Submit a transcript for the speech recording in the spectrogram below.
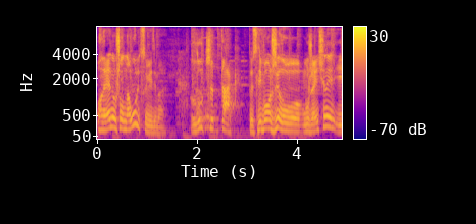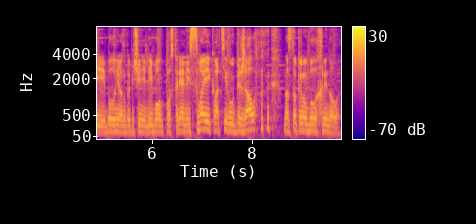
Он реально ушел на улицу, видимо. Лучше так. То есть либо он жил у, у женщины и был у нее на попечении, либо он просто реально из своей квартиры убежал, настолько ему было хреново.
